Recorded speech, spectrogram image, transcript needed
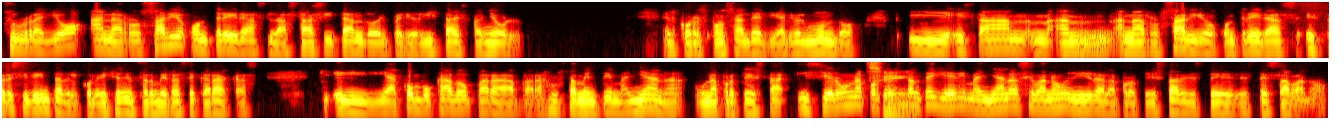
subrayó Ana Rosario Contreras, la está citando el periodista español, el corresponsal del diario El Mundo, y está mm, Ana Rosario Contreras, es presidenta del Colegio de Enfermeras de Caracas, y ha convocado para, para justamente mañana una protesta. Hicieron una protesta ayer y mañana se van a unir a la protesta de este, de este sábado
